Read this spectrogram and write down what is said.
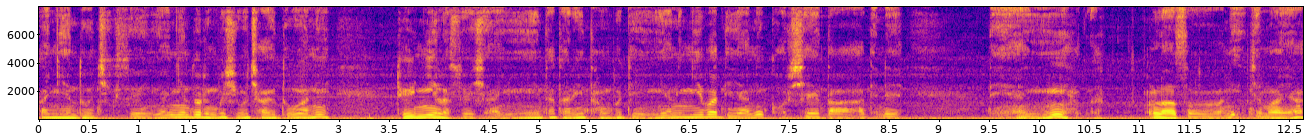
다 년도 직세 야 년도 링부 시우 차도 아니 되니라 쇠샤이 다 다른 당부디 아니 니바디 아니 거셔다 되네 대니 라서 아니 제마야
